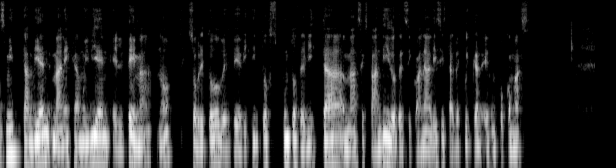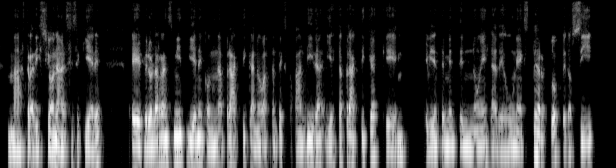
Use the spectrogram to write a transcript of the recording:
Smith también maneja muy bien el tema, ¿no? Sobre todo desde distintos puntos de vista más expandidos del psicoanálisis, tal vez Quick es un poco más, más tradicional, si se quiere, eh, pero Larran Smith viene con una práctica ¿no? bastante expandida y esta práctica que evidentemente no es la de un experto, pero sí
